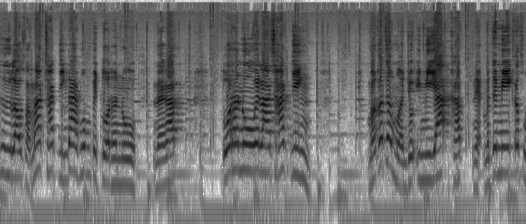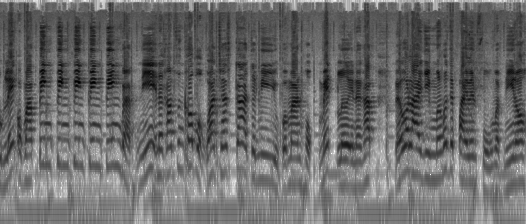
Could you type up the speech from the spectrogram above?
คือเราสามารถชาร์ยิงได้เพราะมันเป็นตัวธนูนะครับ ตัวธนูเวลาชาร์จยิง มันก็จะเหมือนโยอิมิยะครับเนี่ยมันจะมีกระสุนเล็กออกมาปิ้งปิ้งปิ้งปิ้งปิ้งแบบนี้นะครับ ซึ่งเขาบอกว่าชัสก้าจะมีอยู่ประมาณ 6 เม็ดเลยนะครับ แล้วเวลายิงมันก็จะไปเป็นฝูงแบบนี้เนาะ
